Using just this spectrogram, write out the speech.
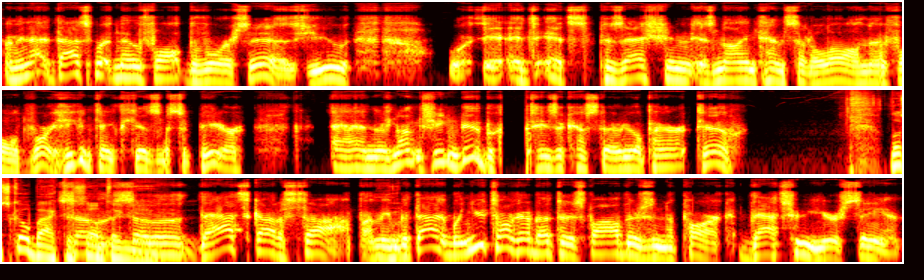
I mean, that, that's what no fault divorce is. You, it, it's possession is nine tenths of the law. No fault divorce. He can take the kids and disappear, and there's nothing she can do because he's a custodial parent too. Let's go back to so, something. So new. that's got to stop. I mean, but that when you're talking about those fathers in the park, that's who you're seeing.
